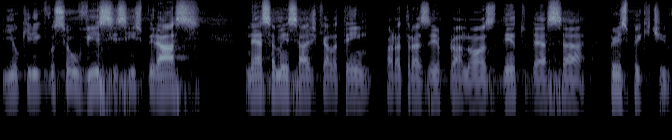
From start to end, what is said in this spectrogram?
e eu queria que você ouvisse, se inspirasse nessa mensagem que ela tem para trazer para nós dentro dessa perspectiva.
